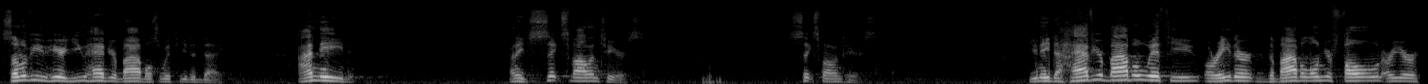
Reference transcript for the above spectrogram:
Some of you here, you have your Bibles with you today. I need, I need six volunteers. Six volunteers. You need to have your Bible with you, or either the Bible on your phone, or your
